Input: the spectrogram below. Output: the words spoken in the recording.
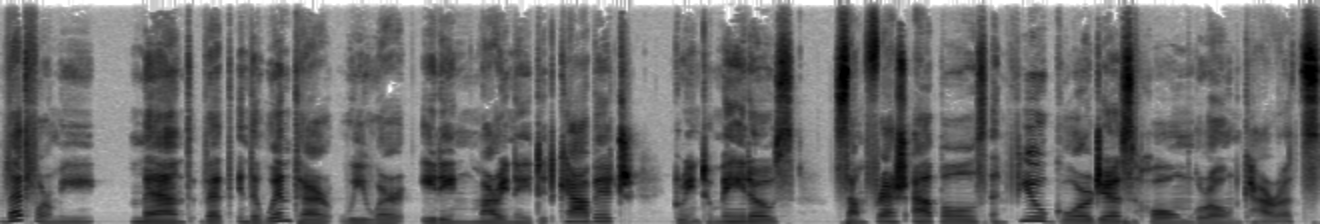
That for me meant that in the winter we were eating marinated cabbage, green tomatoes, some fresh apples, and few gorgeous homegrown carrots.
